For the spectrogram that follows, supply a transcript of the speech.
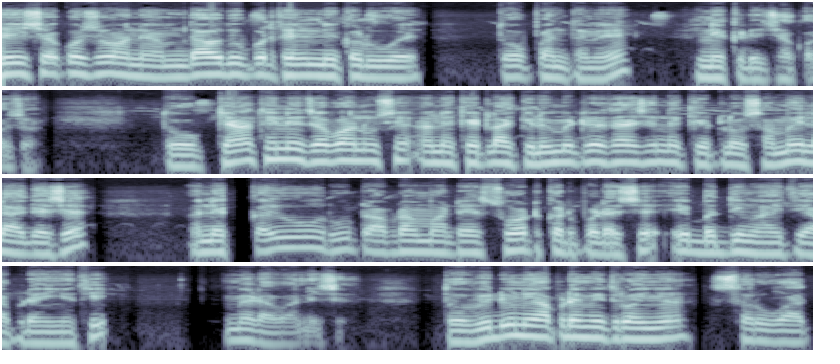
જઈ શકો છો અને અમદાવાદ ઉપર થઈને નીકળવું હોય, તો પણ તમે નીકળી શકો છો. તો ક્યાં થઈને જવાનું છે અને કેટલા કિલોમીટર થાય છે અને કેટલો સમય લાગે છે અને કયો રૂટ આપણા માટે શોર્ટકટ પડે છે, એ બધી માહિતી આપણે અહીંયાથી મેળવવાની છે. તો વિડીયોની આપણે મિત્રો અહીંયા શરૂઆત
